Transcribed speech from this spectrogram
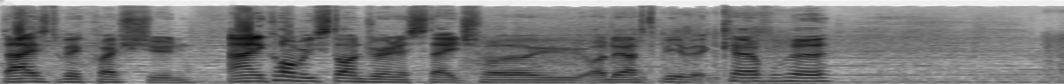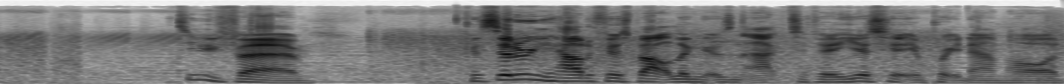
That is the big question. And he can't be stunned during a stage, so I do have to be a bit careful here. To be fair, considering how the Fierce Battle Link isn't active here, he is hitting pretty damn hard.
